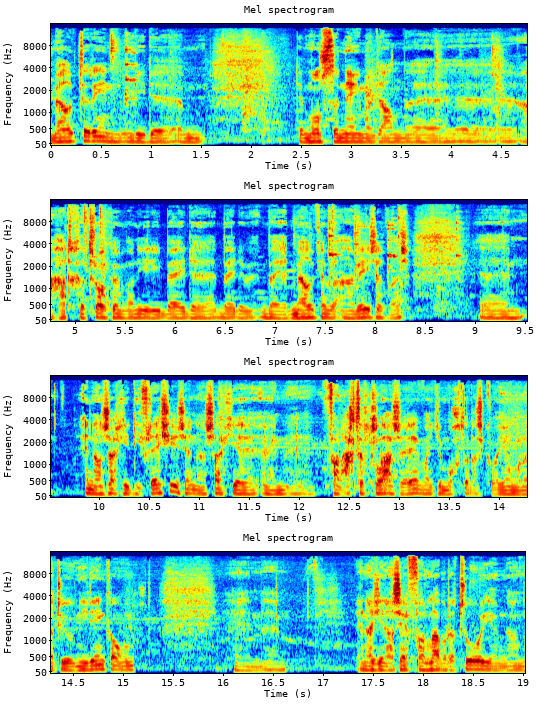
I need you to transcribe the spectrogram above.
melk erin. Die de, um, de monsternemer dan had getrokken wanneer hij bij, de, bij, de, bij het melken aanwezig was. En dan zag je die flesjes en dan zag je een, van achter glas, hè, want je mocht er als qua jongen natuurlijk niet inkomen. En, en als je dan zegt van laboratorium, dan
